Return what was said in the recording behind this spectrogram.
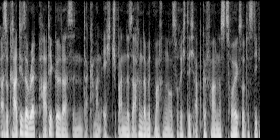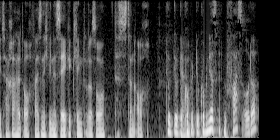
also gerade dieser Red Particle, das sind, da kann man echt spannende Sachen damit machen, auch so richtig abgefahrenes Zeug, so dass die Gitarre halt auch, weiß nicht, wie eine Säge klingt oder so. Das ist dann auch. Du, du, Ja. du kombinierst mit einem Fass, oder?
